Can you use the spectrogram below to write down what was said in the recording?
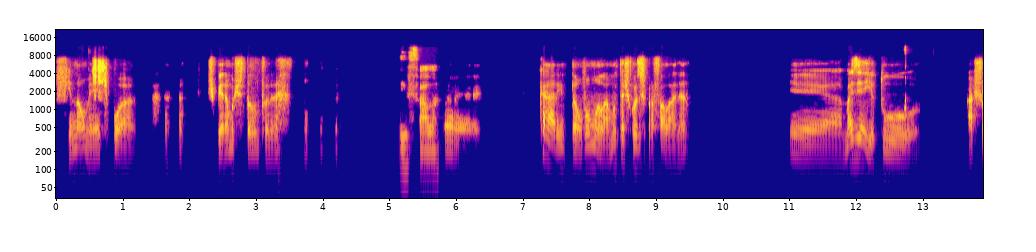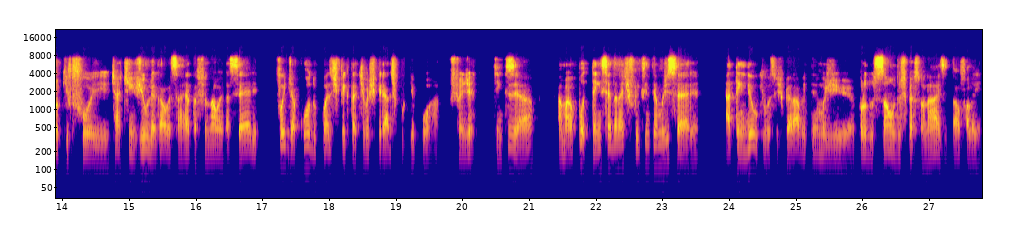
Finalmente, pô. Esperamos tanto, né? Nem fala. É... Cara, então, vamos lá. Muitas coisas para falar, né? É... Mas e aí, tu achou que foi. te atingiu legal essa reta final da série? Foi de acordo com as expectativas criadas? Porque, porra, Stranger Things é a maior potência da Netflix em termos de série. Atendeu o que você esperava em termos de produção dos personagens e tal? Fala aí.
